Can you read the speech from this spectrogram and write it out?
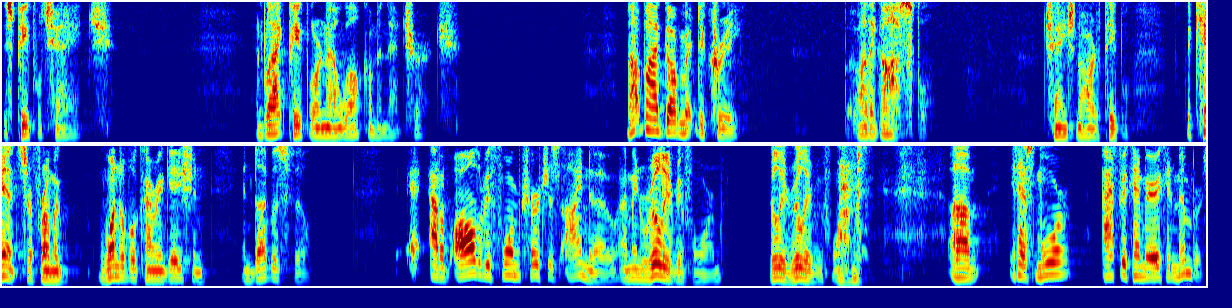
is people change. And black people are now welcome in that church. Not by government decree, but by the gospel. Changing the heart of people. The Kents are from a wonderful congregation in Douglasville. Out of all the Reformed churches I know, I mean, really Reformed, really, really Reformed, um, it has more African American members.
